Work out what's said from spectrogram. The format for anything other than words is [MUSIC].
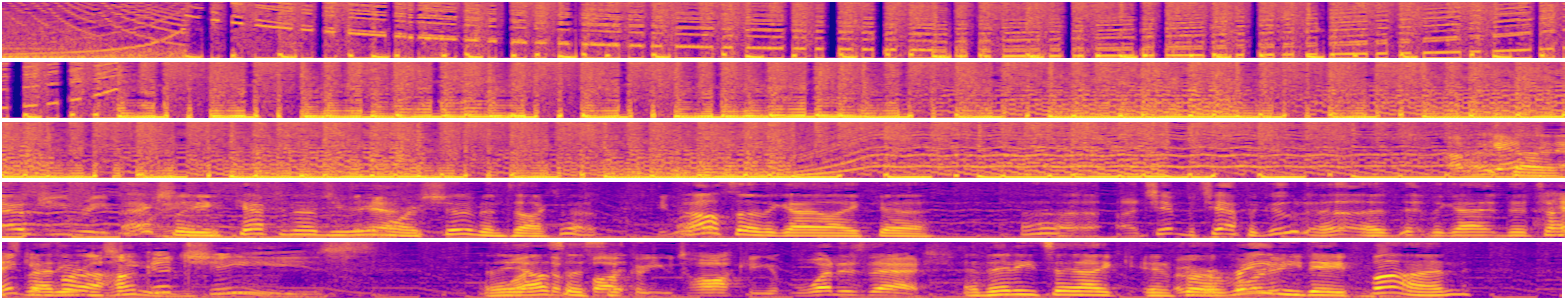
Actually, [LAUGHS] Captain O.G. Readmore should have been talked about. And also the guy like uh, uh, Chappaguda, uh, the, the guy that talks about for a eating hunk cheese. of cheese. And what also the fuck said- are you talking? What is that? And then he'd say like, and Are for a rainy day fun,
